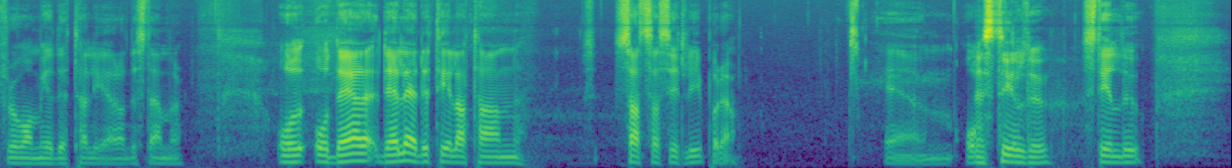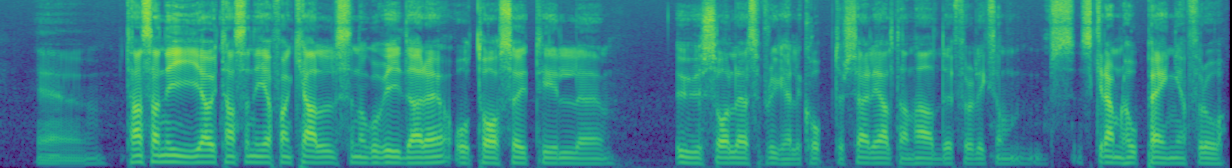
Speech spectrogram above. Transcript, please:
För att vara mer detaljerad, det stämmer. Och, och det, det ledde till att han satsade sitt liv på det. Ehm, och Men still du. still do. Ehm, Tanzania, och i Tanzania han kallelsen att gå vidare och ta sig till eh, USA, lära sig flyga helikopter, sälja allt han hade för att liksom skramla ihop pengar för att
